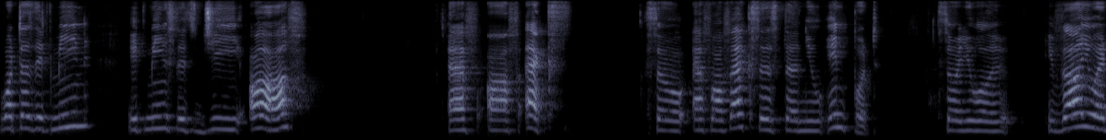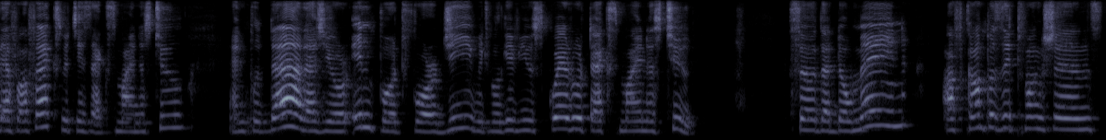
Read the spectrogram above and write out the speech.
What does it mean? It means it's G of F of X. So F of X is the new input. So you will evaluate F of X, which is X minus 2, and put that as your input for G, which will give you square root X minus 2. So the domain of composite functions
